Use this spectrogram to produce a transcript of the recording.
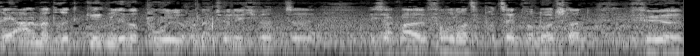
Real Madrid gegen Liverpool und natürlich wird, äh, ich sag mal, 95 Prozent von Deutschland für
